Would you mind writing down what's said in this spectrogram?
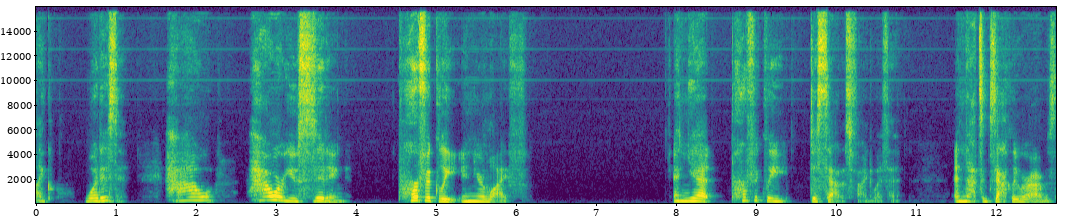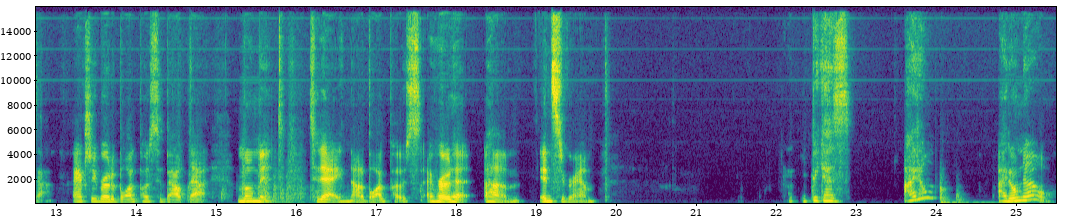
Like, what is it? How how are you sitting perfectly in your life and yet perfectly dissatisfied with it? And that's exactly where I was at. I actually wrote a blog post about that moment today, not a blog post. I wrote a um, Instagram because I don't I don't know.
